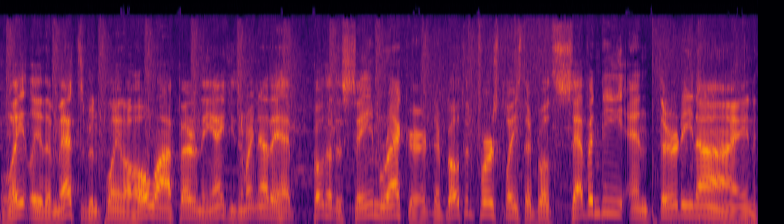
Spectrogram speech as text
Lately, the Mets have been playing a whole lot better than the Yankees, and right now they have both have the same record. They're both in first place. They're both 70 and 39.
